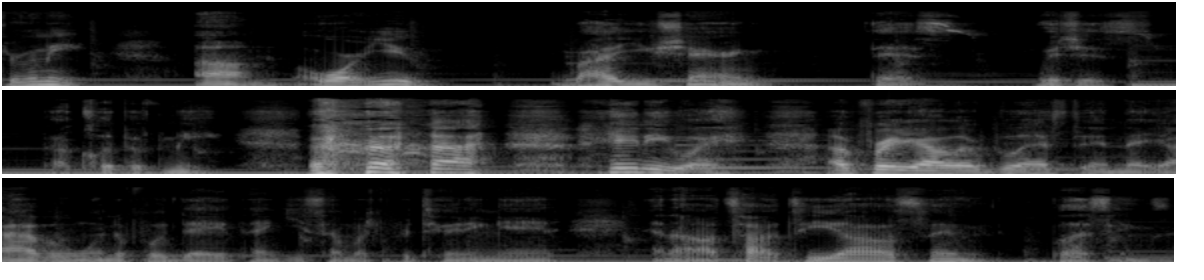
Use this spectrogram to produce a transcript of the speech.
through me um, or you by you sharing this, which is a clip of me. anyway, I pray y'all are blessed and that y'all have a wonderful day. Thank you so much for tuning in, and I'll talk to y'all soon. Blessings.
